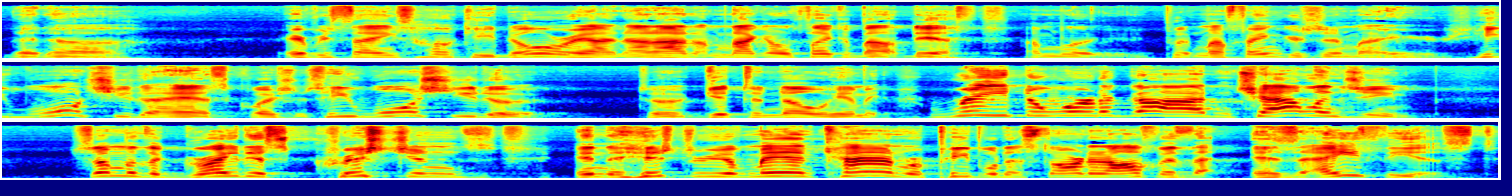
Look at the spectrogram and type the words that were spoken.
that uh, everything's hunky dory, and I, am not going to think about death. I'm putting my fingers in my ears. He wants you to ask questions. He wants you to, to get to know Him. Read the Word of God and challenge Him. Some of the greatest Christians in the history of mankind were people that started off as, as atheists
